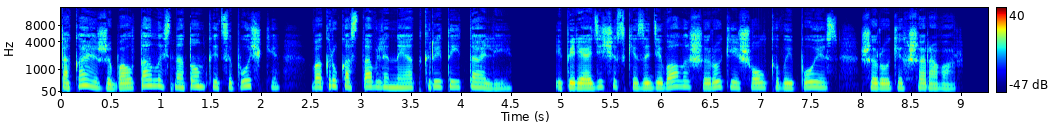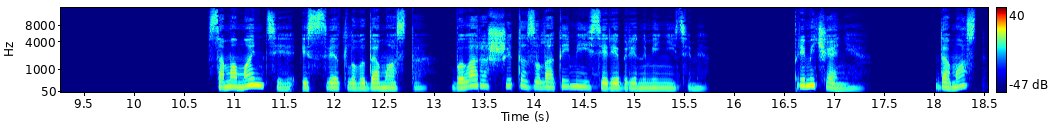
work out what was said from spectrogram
Такая же болталась на тонкой цепочке вокруг оставленной открытой талии и периодически задевала широкий шелковый пояс широких шаровар. Сама мантия из светлого дамаста была расшита золотыми и серебряными нитями. Примечание. Дамаст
